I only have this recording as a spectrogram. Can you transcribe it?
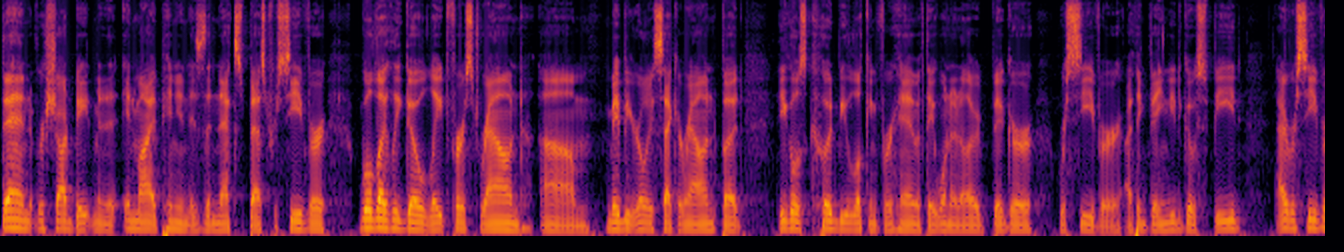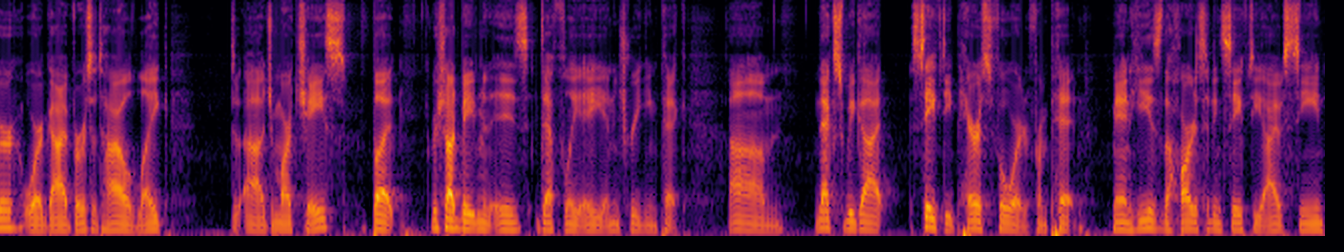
then Rashod Bateman, in my opinion, is the next best receiver. Will likely go late first round, um, maybe early second round, but the Eagles could be looking for him if they want another bigger receiver. I think they need to go speed at receiver or a guy versatile like uh, Ja'Marr Chase, but Rashod Bateman is definitely a, an intriguing pick. Um, next, we got safety Paris Ford from Pitt. Man, he is the hardest hitting safety I've seen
